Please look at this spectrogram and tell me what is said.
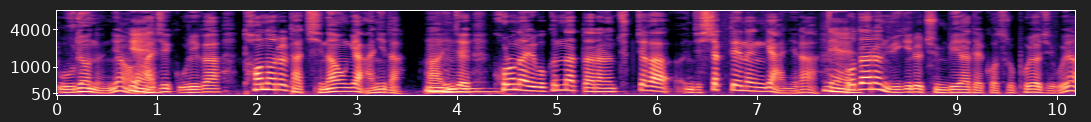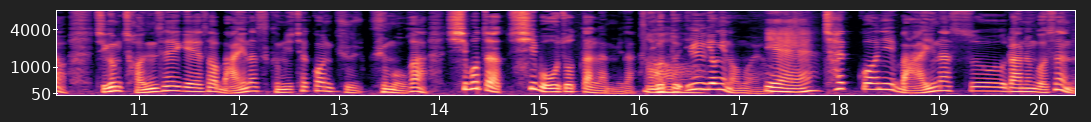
우려는요. 예. 아직 우리가 터널을 다 지나온 게 아니다. 아, 음. 이제 코로나19 끝났다라는 축제가 이제 시작되는 게 아니라 네. 또 다른 위기를 준비해야 될 것으로 보여지고요. 지금 전 세계에서 마이너스 금리 채권 규, 모가 15조, 15조 달러입니다. 이것도 어. 1경이 넘어요. 예. 채권이 마이너스라는 것은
